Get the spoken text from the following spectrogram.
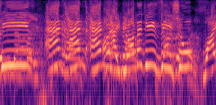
fees and and and ideology is the issue. Why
